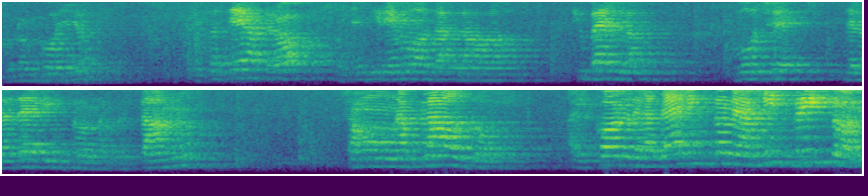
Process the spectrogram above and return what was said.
con orgoglio. Questa sera però lo sentiremo dalla più bella voce della Devington quest'anno. Facciamo un applauso al coro della Devington e a Miss Britton.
